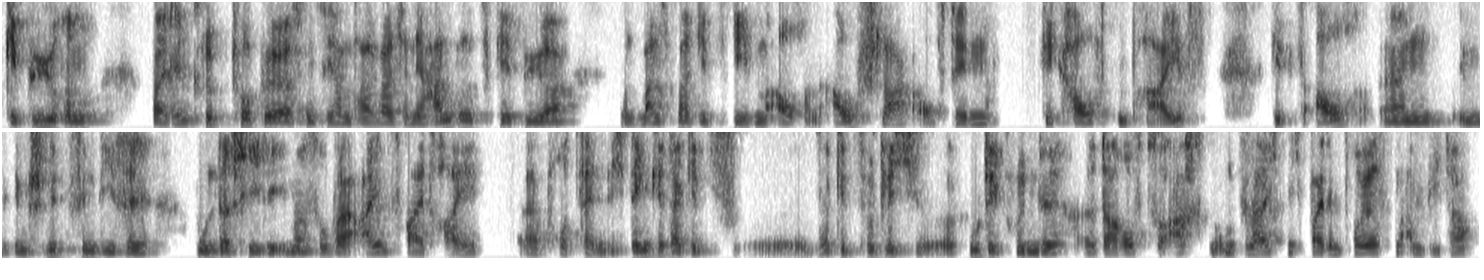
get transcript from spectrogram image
Gebühren bei den Kryptobörsen. Sie haben teilweise eine Handelsgebühr. Und manchmal gibt es eben auch einen Aufschlag auf den gekauften Preis. Gibt es auch. Ähm, im, Im Schnitt sind diese Unterschiede immer so bei ein, zwei, drei Prozent. Ich denke, da gibt's äh, da gibt's wirklich äh, gute Gründe, äh, darauf zu achten, um vielleicht nicht bei dem teuersten Anbieter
